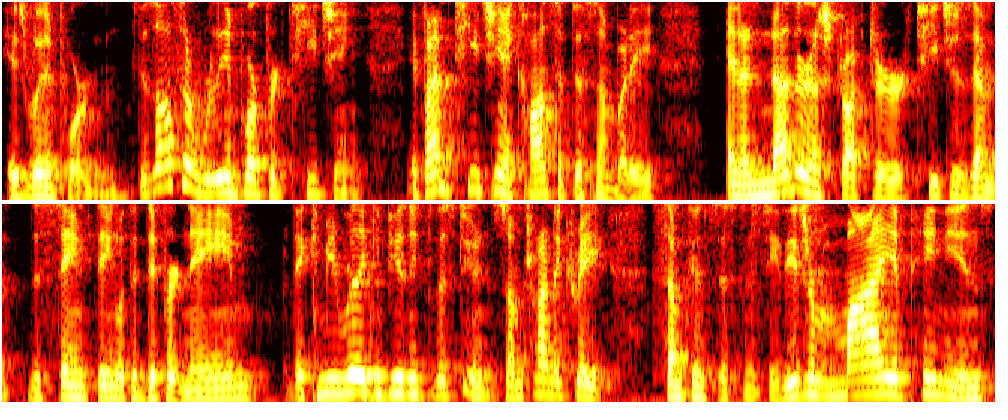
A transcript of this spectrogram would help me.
is really important. This is also really important for teaching. If I'm teaching a concept to somebody and another instructor teaches them the same thing with a different name, it can be really confusing for the students. So I'm trying to create some consistency. These are my opinions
